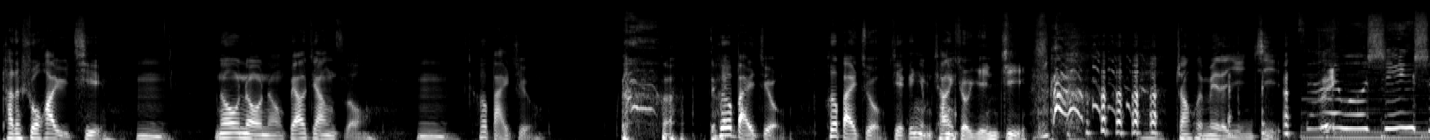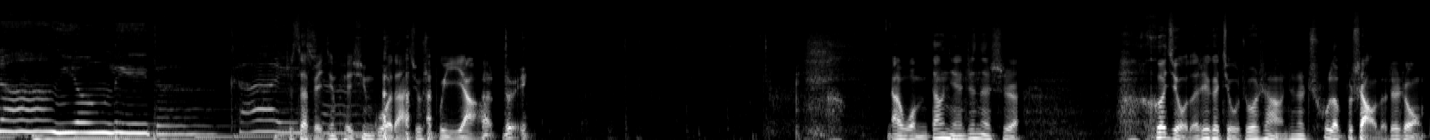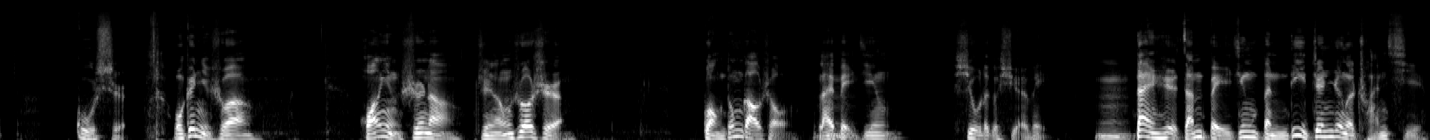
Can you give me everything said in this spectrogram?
他的说话语气嗯？No No No，不要这样子哦，嗯，喝白酒，喝白酒，喝白酒。姐给你们唱一首《银记》。张惠妹的《银记》在我心上用力的开就在北京培训过的啊，就是不一样。对，啊，我们当年真的是喝酒的这个酒桌上，真的出了不少的这种故事。我跟你说，黄颖诗呢，只能说是广东高手来北京修了个学位。嗯，但是咱北京本地真正的传奇，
